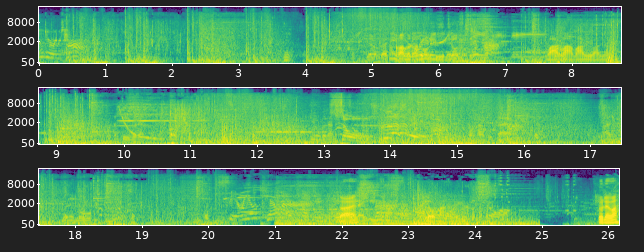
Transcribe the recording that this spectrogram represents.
under attack. Get ready รอบมัน for ทำให้ดี Irish เลย justice. ว้าวว้าวว้าวอยู่ว้าวอยู่นั่นดีก็ได้ฮิวไปแล้วนะ Souls ต้องทำผู้แต่ไปอยู่ในรู Serial killer. สวยไหนอีกฝั่งไพโลมาเลยดูเลยวะ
